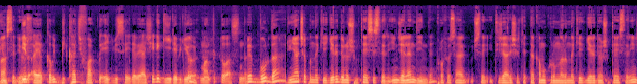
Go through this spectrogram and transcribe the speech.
bahsediyoruz. Bir ayakkabı birkaç farklı elbiseyle veya şeyle giyilebiliyor. Mantık da o aslında. Ve burada dünya çapındaki geri dönüşüm tesisleri incelendiğinde profesyonel işte ticari şirketler, kamu kurumlarındaki geri dönüşüm tesisleri incelendiğinde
